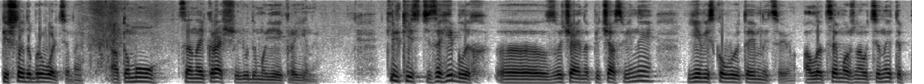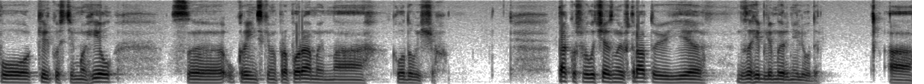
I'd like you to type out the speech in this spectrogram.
пішли добровольцями, а тому це найкращі люди моєї країни. Кількість загиблих, е, звичайно, під час війни є військовою таємницею, але це можна оцінити по кількості могил з е, українськими прапорами на кладовищах. Також величезною втратою є загиблі мирні люди, а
